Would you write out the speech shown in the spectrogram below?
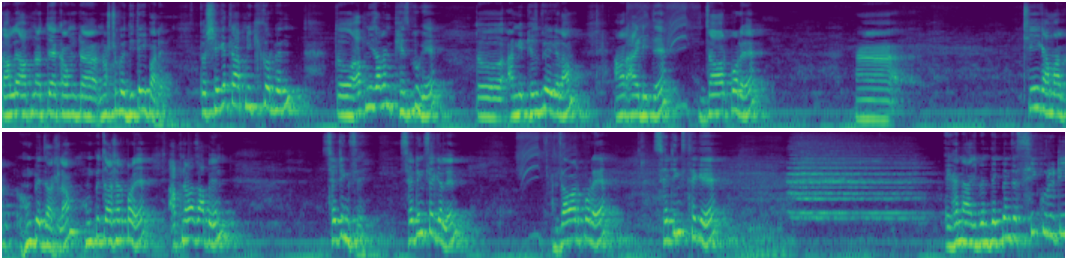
তাহলে আপনার তো অ্যাকাউন্টটা নষ্ট করে দিতেই পারে। তো সেক্ষেত্রে আপনি কি করবেন? তো আপনি যাবেন ফেসবুকে তো আমি ফেসবুকে গেলাম আমার আইডিতে যাওয়ার পরে ঠিক আমার হোম পেজে আসলাম। হোম পেজে আসার পরে আপনারা যাবেন সেটিংসে সেটিংসে গেলেন। যাওয়ার পরে সেটিংস থেকে এখানে আসবেন, দেখবেন যে সিকিউরিটি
